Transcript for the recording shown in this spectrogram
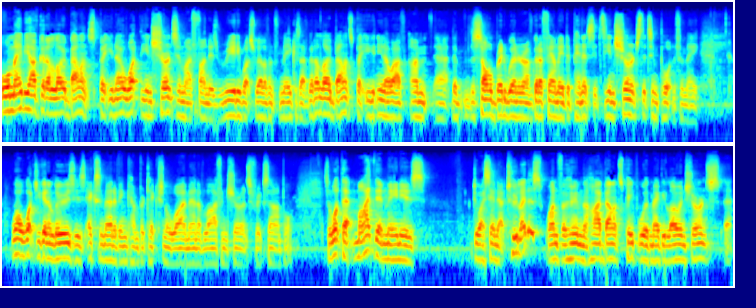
Or maybe I've got a low balance, but you know what? The insurance in my fund is really what's relevant for me because I've got a low balance, but you, you know i am uh, the, the sole breadwinner, I've got a family of dependents. It's the insurance that's important for me well, what you're going to lose is X amount of income protection or Y amount of life insurance, for example. So, what that might then mean is do I send out two letters? One for whom the high balance people with maybe low insurance, uh,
